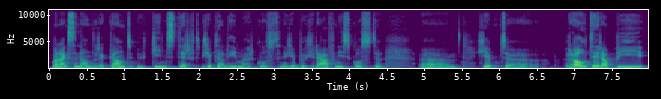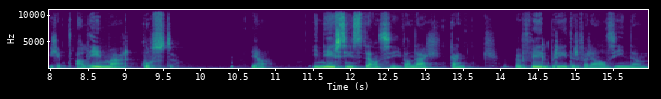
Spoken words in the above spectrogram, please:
maar langs de andere kant, je kind sterft, je hebt alleen maar kosten. Je hebt begrafeniskosten, ehm, je hebt eh, rouwtherapie, je hebt alleen maar kosten. Ja, in eerste instantie. Vandaag kan ik een veel breder verhaal zien dan,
